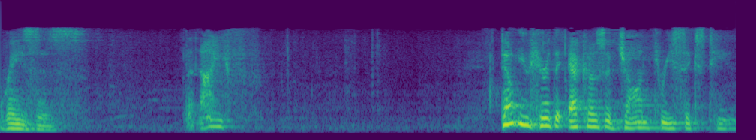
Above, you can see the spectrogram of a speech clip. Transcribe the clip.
raises the knife. Don't you hear the echoes of John 3:16?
